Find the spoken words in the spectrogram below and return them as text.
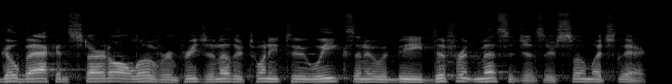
go back and start all over and preach another 22 weeks, and it would be different messages. There's so much there.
